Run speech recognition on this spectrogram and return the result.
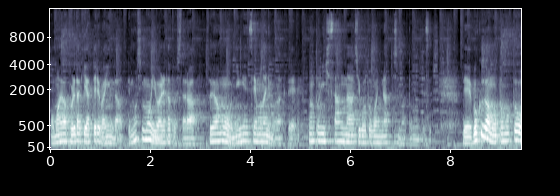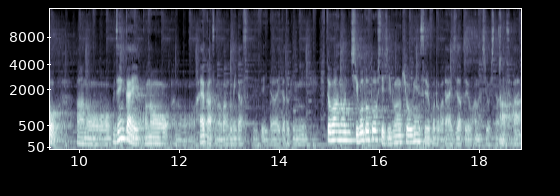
お前はこれだけやってればいいんだってもしも言われたとしたらそれはもう人間性も何もなくて本当に悲惨な仕事場になってしまうと思うんです。で僕がもともと前回このあの早川さんの番組出させていただいた時に人はあの仕事を通して自分を表現することが大事だというお話をしたんですが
